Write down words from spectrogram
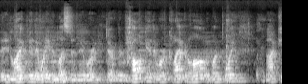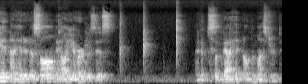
They didn't like me. They weren't even listening. They weren't. They were talking. They weren't clapping along. At one point, not kidding, I ended a song, and all you heard was this, and it was some guy hitting on the mustard.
